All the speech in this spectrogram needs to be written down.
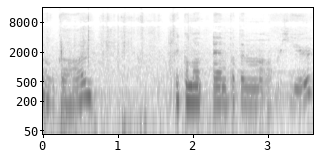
oh god, pick them up and put them over here.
